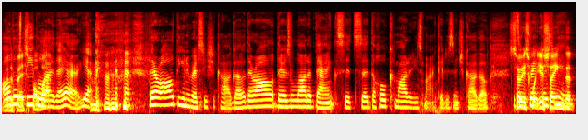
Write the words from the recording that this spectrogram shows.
All those people bat. are there. Yeah, they're all at the University of Chicago. They're all there's a lot of banks. It's uh, the whole commodities market is in Chicago. It's So is what you're saying that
